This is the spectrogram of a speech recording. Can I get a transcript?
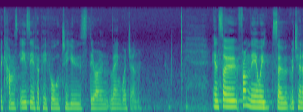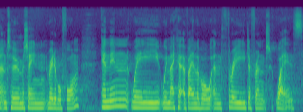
becomes easier for people to use their own language in. And so from there, we, so we turn it into machine readable form. And then we, we make it available in three different ways.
